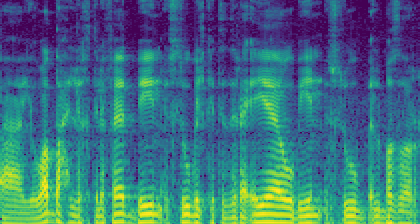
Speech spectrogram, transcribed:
يوضح الاختلافات بين أسلوب الكاتدرائية وبين أسلوب البازار.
